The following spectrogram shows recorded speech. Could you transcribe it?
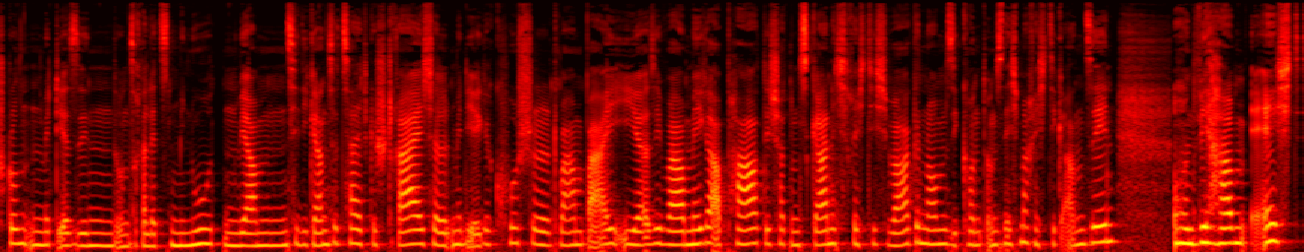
Stunden mit ihr sind, unsere letzten Minuten. Wir haben sie die ganze Zeit gestreichelt, mit ihr gekuschelt, waren bei ihr. Sie war mega apathisch, hat uns gar nicht richtig wahrgenommen. Sie konnte uns nicht mal richtig ansehen. Und wir haben echt,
